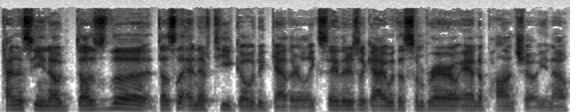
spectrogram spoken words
Kind of see, you know, does the does the NFT go together? Like say there's a guy with a sombrero and a poncho, you know,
